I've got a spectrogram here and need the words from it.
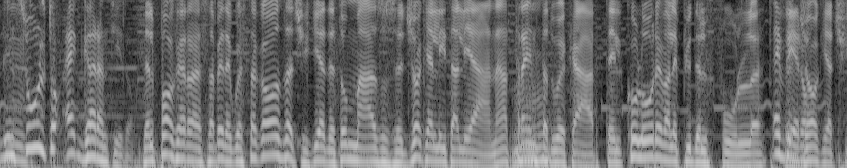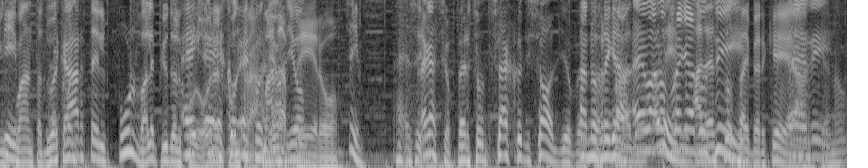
L'insulto è garantito. Del poker sapete questa cosa? Ci chiede Tommaso se giochi all'italiana 32 carte, il colore vale più del full. È se vero. giochi a Sì. 52 È con- carte, il full vale più del È- colore. è è contrario. contrario. Ma davvero? Sì. Eh, sì. Ragazzi, ho perso un sacco di soldi. Hanno fregato. Eh, ma vedi, fregato Adesso sì. sai perché Eh, anche, no?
